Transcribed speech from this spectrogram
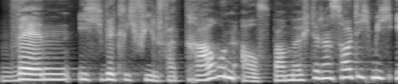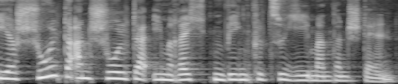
Wenn ich wirklich viel Vertrauen aufbauen möchte, dann sollte ich mich eher Schulter an Schulter im rechten Winkel zu jemandem stellen.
